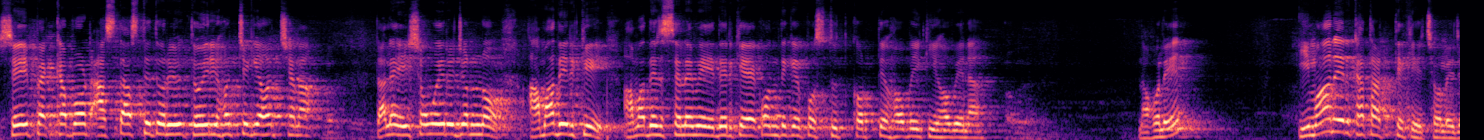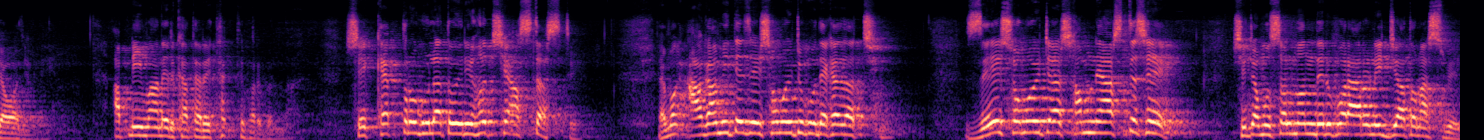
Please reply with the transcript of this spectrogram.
সেই প্রেক্ষাপট আস্তে আস্তে তৈরি- তৈরি হচ্ছে কি হচ্ছে না? তাহলে এই সময়ের জন্য আমাদেরকে, আমাদের ছেলে মেয়েদেরকে এখন থেকে প্রস্তুত করতে হবে কি হবে না? না হলে ইমানের কাতার থেকে চলে যাওয়া যাবে। আপনি ইমানের কাতারে থাকতে পারবেন না। সে ক্ষেত্রগুলা তৈরি হচ্ছে আস্তে আস্তে। এবং আগামীতে যে সময়টুকু দেখা যাচ্ছে, যে সময়টা সামনে আসতেছে, সেটা মুসলমানদের উপর আরও নির্যাতন আসবে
